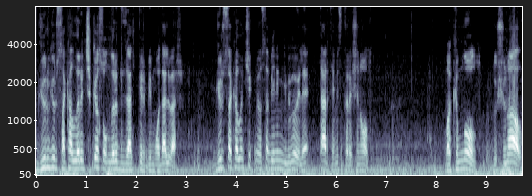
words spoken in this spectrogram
gür gür sakalların çıkıyorsa onları düzelttir, bir model ver. Gür sakalın çıkmıyorsa benim gibi böyle tertemiz tıraşını ol. Bakımlı ol, duşunu al,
